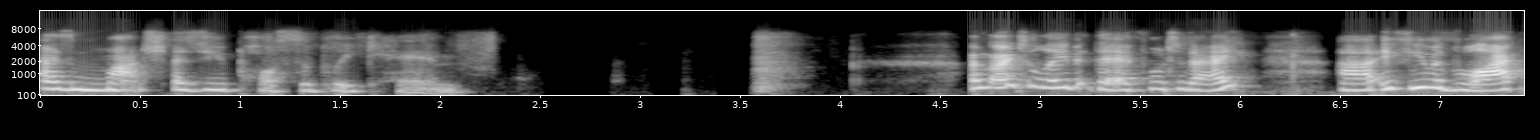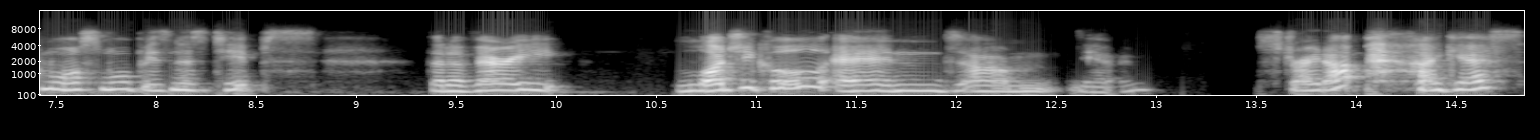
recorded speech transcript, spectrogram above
as much as you possibly can. I'm going to leave it there for today. Uh, if you would like more small business tips that are very logical and um, you know, straight up, I guess,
